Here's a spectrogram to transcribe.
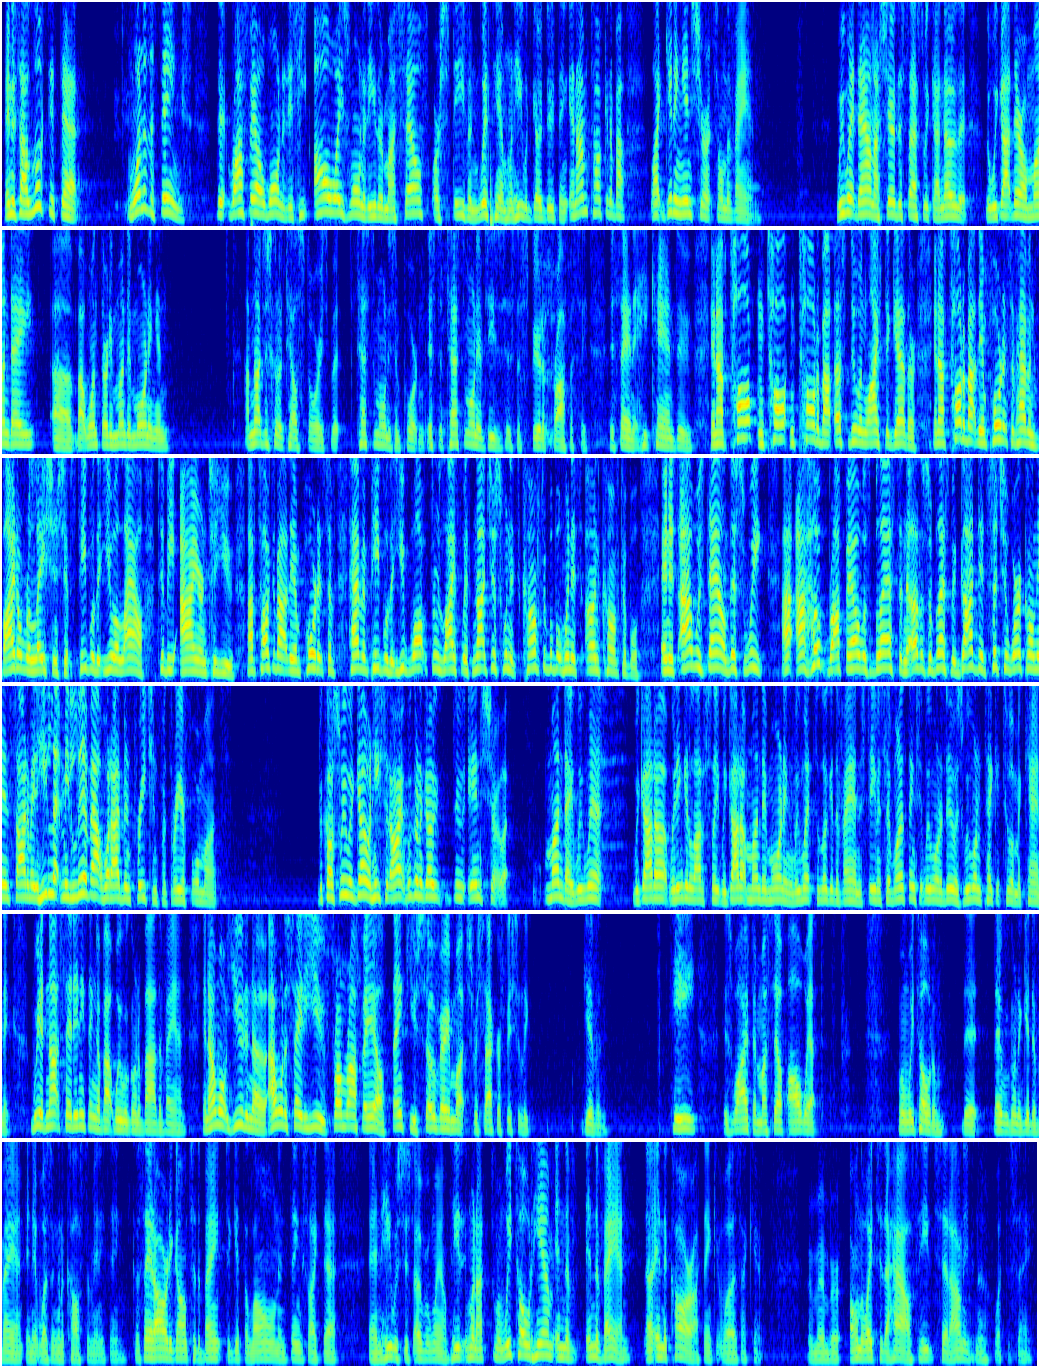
And as I looked at that, one of the things that Raphael wanted is he always wanted either myself or Stephen with him when he would go do things. And I'm talking about like getting insurance on the van. We went down, I shared this last week. I know that, that we got there on Monday uh, about 1.30 Monday morning, and I'm not just going to tell stories, but testimony is important. It's the testimony of Jesus, it's the spirit of prophecy. It's saying that he can do. And I've taught and taught and taught about us doing life together. And I've taught about the importance of having vital relationships, people that you allow to be iron to you. I've talked about the importance of having people that you walk through life with, not just when it's comfortable, but when it's uncomfortable. And as I was down this week, I, I hope Raphael was blessed and the others were blessed, but God did such a work on the inside of me. That he let me live out what I'd been preaching for three or four months. Because we would go, and he said, All right, we're going to go do insurance. Monday, we went, we got up, we didn't get a lot of sleep. We got up Monday morning and we went to look at the van. And Stephen said, One of the things that we want to do is we want to take it to a mechanic. We had not said anything about we were going to buy the van. And I want you to know, I want to say to you from Raphael, thank you so very much for sacrificially giving. He, his wife, and myself all wept when we told him that they were going to get a van and it wasn't going to cost them anything because they had already gone to the bank to get the loan and things like that. And he was just overwhelmed. He, when, I, when we told him in the, in the van, uh, in the car, I think it was, I can't remember, on the way to the house, he said, I don't even know what to say.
